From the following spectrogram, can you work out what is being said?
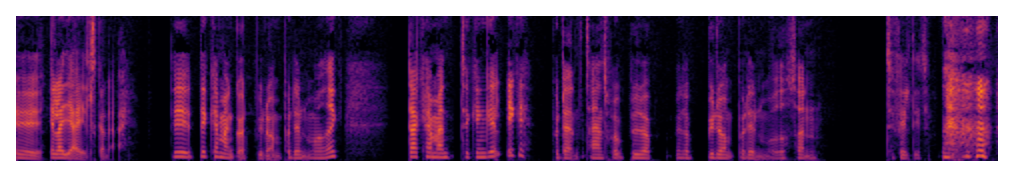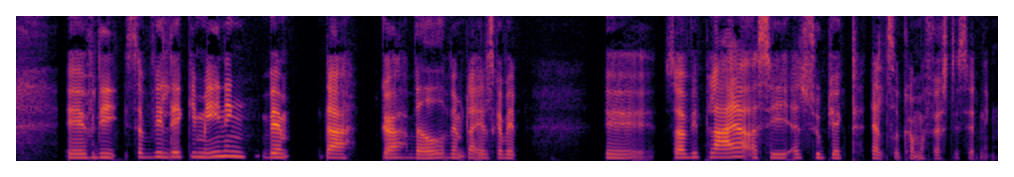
Øh, eller jeg elsker dig. Det, det kan man godt bytte om på den måde. Ikke? Der kan man til gengæld ikke på dansk tegnsprog bytte, op, eller bytte om på den måde, sådan tilfældigt. øh, fordi så vil det ikke give mening, hvem der gør hvad, hvem der elsker hvem. Øh, så vi plejer at sige, at subjekt altid kommer først i sætningen.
